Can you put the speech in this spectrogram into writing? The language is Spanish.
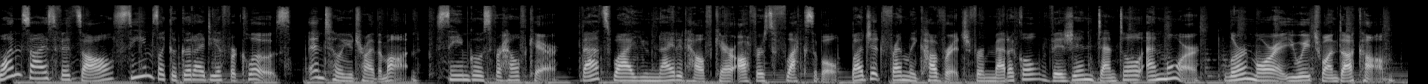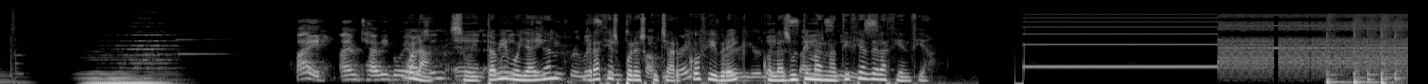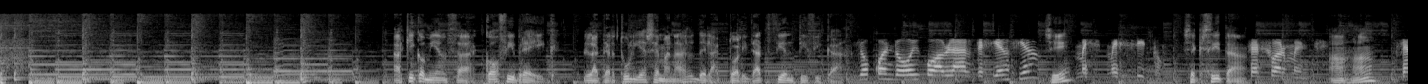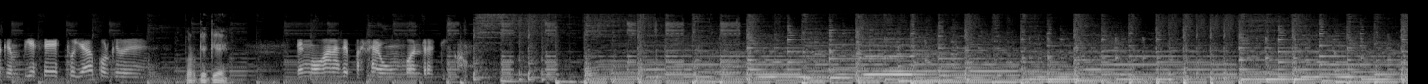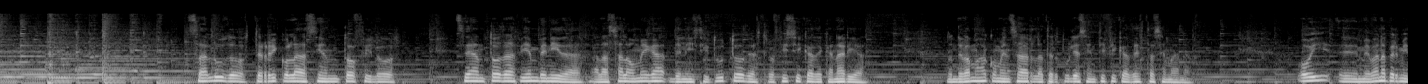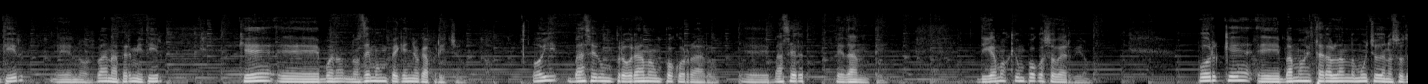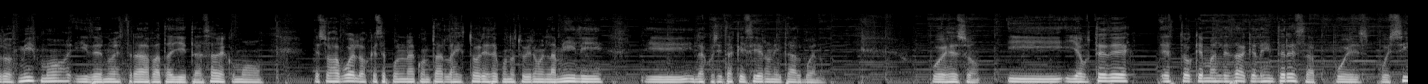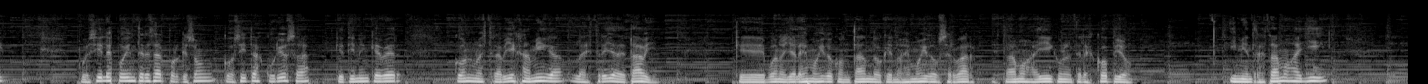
One size fits all seems like a good idea for clothes until you try them on. Same goes for healthcare. That's why United Healthcare offers flexible, budget friendly coverage for medical, vision, dental, and more. Learn more at uh1.com. Hi, I'm Tabby Hola, soy and Tavi wanted to thank Boyajan. Gracias por escuchar Coffee Break for your con las últimas science noticias de la ciencia. Aquí comienza Coffee Break, la tertulia semanal de la actualidad científica. Yo cuando oigo hablar de ciencia, ¿Sí? me, me excito ¿Se excita? sexualmente. Ajá. O sea que empiece esto ya porque ¿Por qué qué? tengo ganas de pasar un buen ratico. Saludos, terrícolas cientófilos. Sean todas bienvenidas a la sala Omega del Instituto de Astrofísica de Canarias, donde vamos a comenzar la tertulia científica de esta semana. Hoy eh, me van a permitir, eh, nos van a permitir, que eh, bueno, nos demos un pequeño capricho. Hoy va a ser un programa un poco raro, va a ser pedante, digamos que un poco soberbio, porque vamos a estar hablando mucho de nosotros mismos y de nuestras batallitas, ¿sabes? Como esos abuelos que se ponen a contar las historias de cuando estuvieron en la mili y, las cositas que hicieron y tal. Bueno, pues eso. Y, a ustedes esto qué más les da, qué les interesa, pues, pues sí, pues sí les puede interesar porque son cositas curiosas que tienen que ver con nuestra vieja amiga, la estrella de Tabi, que bueno ya les hemos ido contando, que nos hemos ido a observar. Estábamos ahí con el telescopio y mientras estábamos allí,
